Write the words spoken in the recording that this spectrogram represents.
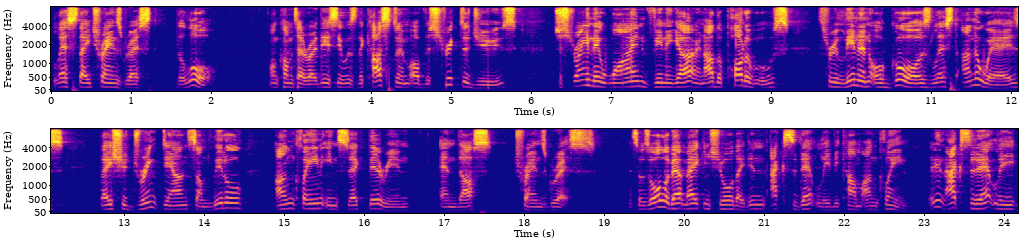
lest they transgressed the law. One commentator wrote this it was the custom of the stricter Jews to strain their wine, vinegar, and other potables through linen or gauze, lest unawares they should drink down some little unclean insect therein and thus transgress. And so it's all about making sure they didn't accidentally become unclean. They didn't accidentally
